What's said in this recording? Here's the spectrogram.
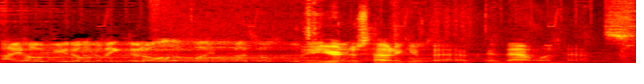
I hope you don't think that all of my puzzles will I mean, you're just how to get back. Okay, that one next.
